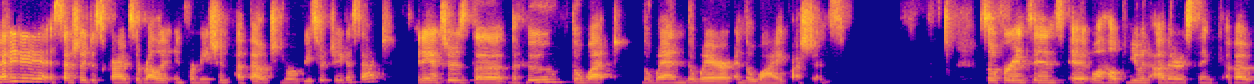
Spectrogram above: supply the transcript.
Metadata essentially describes the relevant information about your research data set. It answers the, the who, the what, the when, the where, and the why questions. So for instance, it will help you and others think about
